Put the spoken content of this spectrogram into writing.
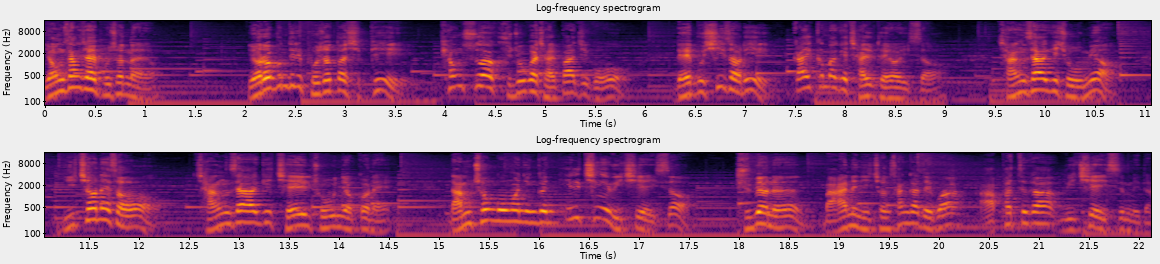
영상 잘 보셨나요? 여러분들이 보셨다시피 평수와 구조가 잘 빠지고 내부 시설이 깔끔하게 잘 되어 있어 장사하기 좋으며 이천에서 장사하기 제일 좋은 여건에 남천공원 인근 1층에 위치해 있어 주변은 많은 이천 상가들과 아파트가 위치해 있습니다.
